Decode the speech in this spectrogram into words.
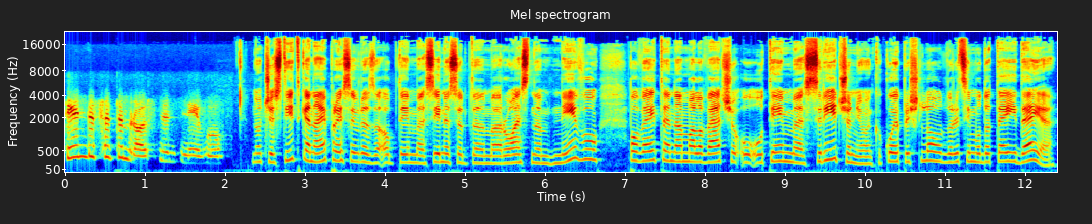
70. rojstnem dnevu. No, čestitke najprej, seveda, ob tem 70. rojstnem dnevu. Povejte nam malo več o, o tem srečanju in kako je prišlo recimo, do te ideje.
